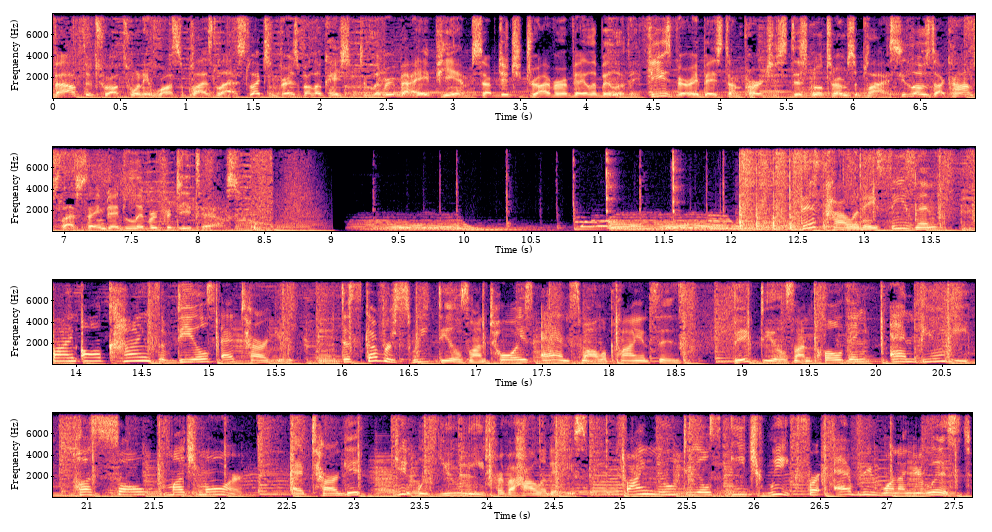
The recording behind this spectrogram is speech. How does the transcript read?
Valid through 1220 while supplies last. Selection varies by location. Delivery by 8 p.m. Subject to driver availability. Fees vary based on purchase. Additional terms apply. See Lowe's.com slash same day delivery for details. Holiday season, find all kinds of deals at Target. Discover sweet deals on toys and small appliances, big deals on clothing and beauty, plus so much more. At Target, get what you need for the holidays. Find new deals each week for everyone on your list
